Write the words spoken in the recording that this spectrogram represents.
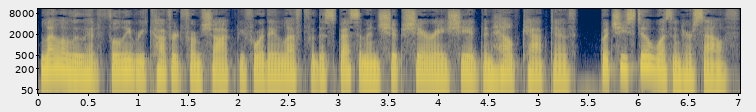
Lelelu had fully recovered from shock before they left for the specimen ship Shere she had been held captive, but she still wasn't herself.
